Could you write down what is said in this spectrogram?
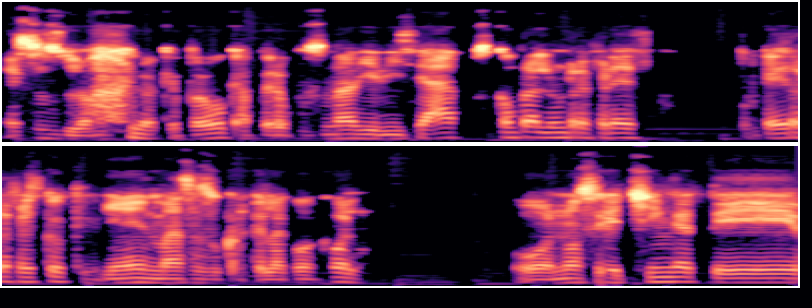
eso es lo, lo, que provoca, pero pues nadie dice, ah, pues cómprale un refresco, porque hay refrescos que tienen más azúcar que la Coca-Cola. O no sé, chingate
